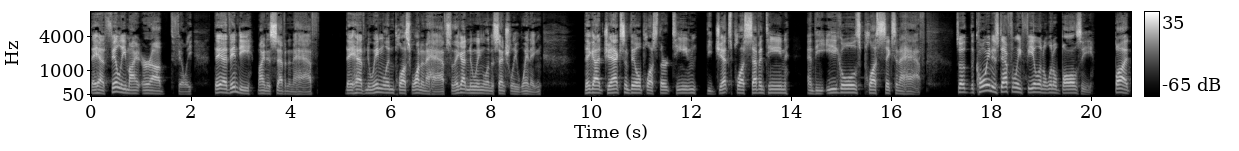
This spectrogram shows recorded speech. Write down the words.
They have Philly minus or uh, Philly. They have Indy minus seven and a half. They have New England plus one and a half, so they got New England essentially winning. They got Jacksonville plus 13, the Jets plus 17, and the Eagles plus six and a half. So the coin is definitely feeling a little ballsy, but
